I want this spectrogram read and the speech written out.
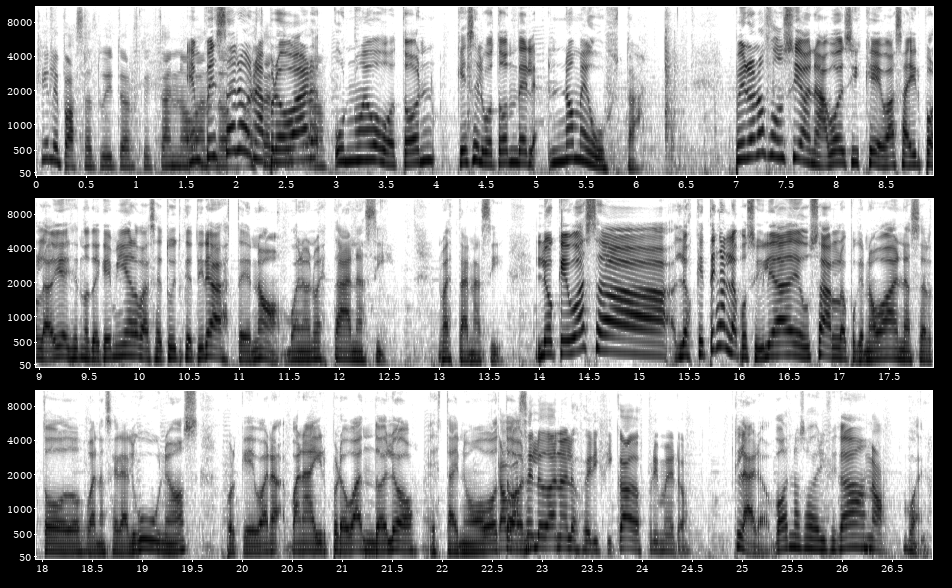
¿Qué le pasa a Twitter que está Empezaron a, probar altura? un nuevo botón, que es el botón del no me gusta. Pero no funciona. Vos decís que vas a ir por la vida diciéndote qué mierda ese tweet que tiraste. No, bueno, no es tan así. No es tan así. Lo que vas a. Los que tengan la posibilidad de usarlo, porque no van a ser todos, van a ser algunos, porque van a, van a ir probándolo, este nuevo botón. Capaz se lo dan a los verificados primero. Claro, ¿vos no sos verificada? No. Bueno,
